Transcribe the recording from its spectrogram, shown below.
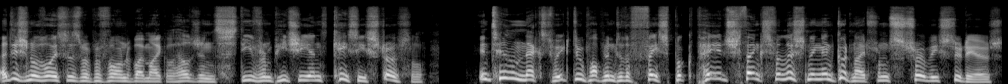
Additional voices were performed by Michael Helgens, Steve Rimpici, and Kasey Strosahl. Until next week, do pop into the Facebook page. Thanks for listening, and good night from Strobie Studios.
